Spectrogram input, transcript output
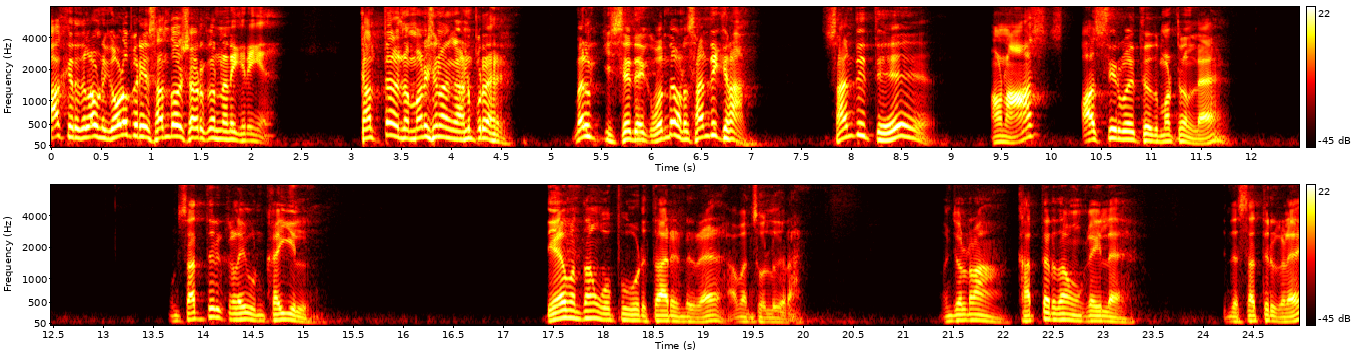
பார்க்கறதுல அவனுக்கு எவ்வளோ பெரிய சந்தோஷம் இருக்கும்னு நினைக்கிறீங்க? கத்தர் இந்த மனுஷனை அங்கே அனுப்புகிறாரு மெல்கி சேதைக்கு வந்து அவனை சந்திக்கிறான். சந்தித்து அவனை ஆஸ் ஆசீர்வதித்தது மட்டும் இல்லை உன் சத்துருக்களை உன் கையில் தேவன் தான் ஒப்பு கொடுத்தார் என்ற அவன் சொல்லுகிறான். அவன் சொல்கிறான் கத்தர் தான் உன் கையில் இந்த சத்துருக்களை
